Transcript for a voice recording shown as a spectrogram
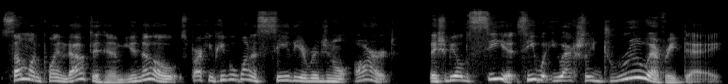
someone pointed out to him you know sparky people want to see the original art they should be able to see it see what you actually drew every day.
